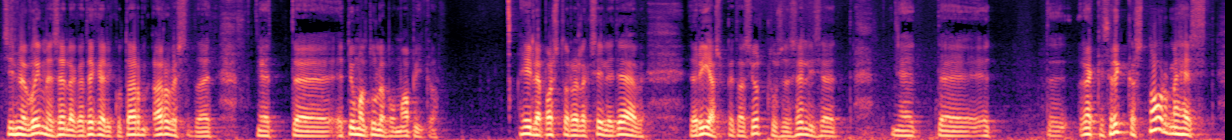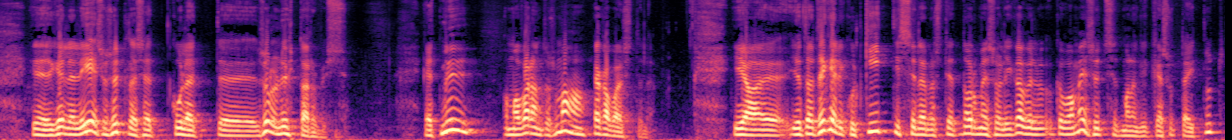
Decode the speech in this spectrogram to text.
siis me võime sellega tegelikult arvestada, et, et, et Jumal tuleb oma abiga eile pastor Aleksei Ledejev Riias pidas jutluse sellise, et, et, et rääkis rikkast noormehest, kellele Jeesus ütles, et kuule, et sul on üht tarvis. et müü oma varandus maha, jaga vaestele. ja, ja ta tegelikult kiitis, sellepärast et noormees oli ka veel kõva mees, ütles, et ma olen kõik käsud täitnud.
